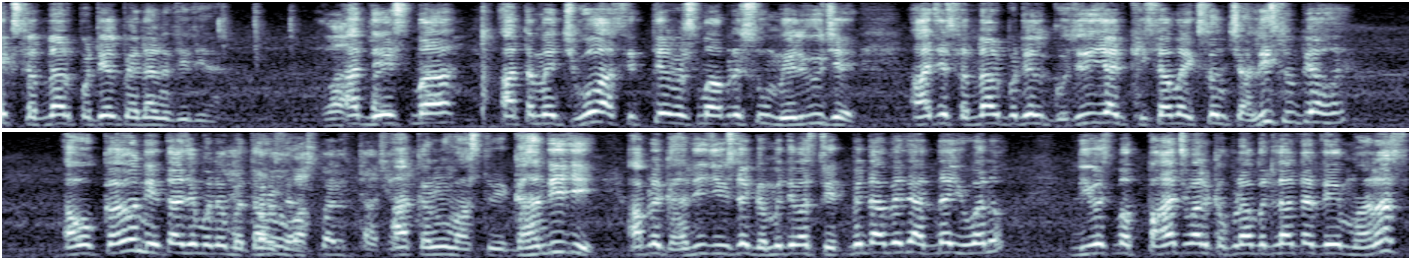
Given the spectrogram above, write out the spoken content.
એક સરદાર પટેલ પેદા નથી થયા. આ દેશમાં આ તમે જુઓ આ સિત્તેર વર્ષમાં આપણે શું મેળવ્યું છે? આજે સરદાર પટેલ ગુજરી જાય ખિસ્સામાં એકસો ચાલીસ રૂપિયા હોય? આવો કયો નેતા છે મને બતાવો આ કરુણ વાસ્તવિક ગાંધીજી આપણે ગાંધીજી વિશે ગમે તેવા સ્ટેટમેન્ટ આપે છે આજના યુવાનો? દિવસમાં પાંચ વાર કપડાં બદલાતા તે માણસ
